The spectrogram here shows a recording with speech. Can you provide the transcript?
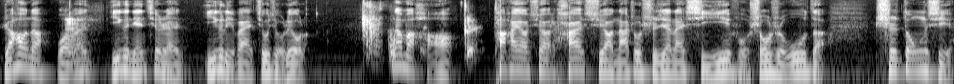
然后呢，我们一个年轻人一个礼拜九九六了，那么好，他还要需要还需要拿出时间来洗衣服、收拾屋子、吃东西、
